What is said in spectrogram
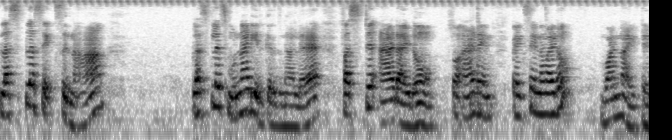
ப்ளஸ் ப்ளஸ் எக்ஸ்னா ப்ளஸ் ப்ளஸ் முன்னாடி இருக்கிறதுனால ஃபர்ஸ்ட் ஆட் ஆயிடும். ஸோ ஆட் இப்போ எக்ஸ் என்னவாயிடும்? ஒன் ஆயிட்டு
